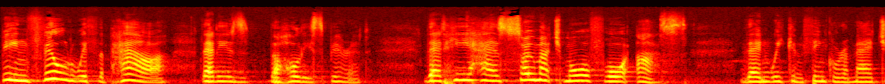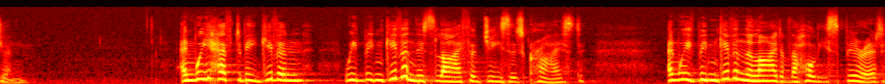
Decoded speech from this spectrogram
being filled with the power that is the Holy Spirit, that He has so much more for us than we can think or imagine. And we have to be given, we've been given this life of Jesus Christ, and we've been given the light of the Holy Spirit,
